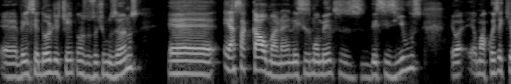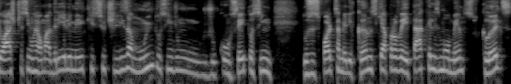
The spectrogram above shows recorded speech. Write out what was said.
é, vencedor de Champions dos últimos anos. É, é essa calma, né? Nesses momentos decisivos. É uma coisa que eu acho que assim, o Real Madrid ele meio que se utiliza muito assim, de, um, de um conceito assim dos esportes americanos que é aproveitar aqueles momentos clutch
